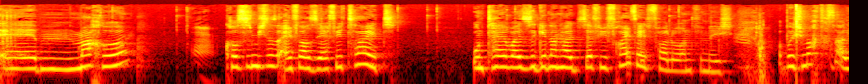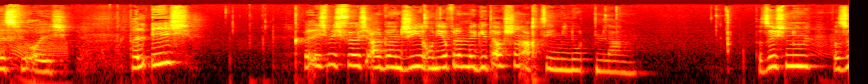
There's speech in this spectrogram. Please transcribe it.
ähm, mache, kostet mich das einfach sehr viel Zeit. Und teilweise geht dann halt sehr viel Freizeit verloren für mich. Aber ich mache das alles für euch. Weil ich, weil ich mich für euch engagiere und die Aufnahme geht auch schon 18 Minuten lang. Was soll ich nun, was,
